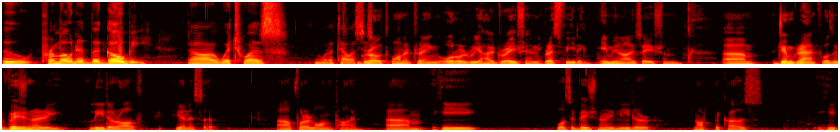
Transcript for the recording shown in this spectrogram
who promoted the GOBI, uh, which was, you want to tell us? Growth monitoring, oral rehydration, breastfeeding, immunization. Um, Jim Grant was a visionary leader of UNICEF uh, for a long time. Um, he was a visionary leader not because he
